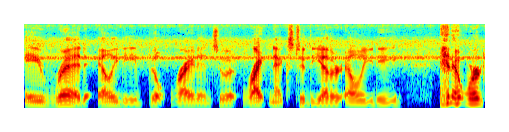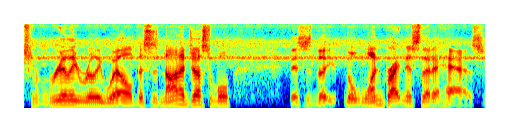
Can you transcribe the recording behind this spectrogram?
a red LED built right into it, right next to the other LED, and it works really, really well. This is non-adjustable. This is the, the one brightness that it has.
